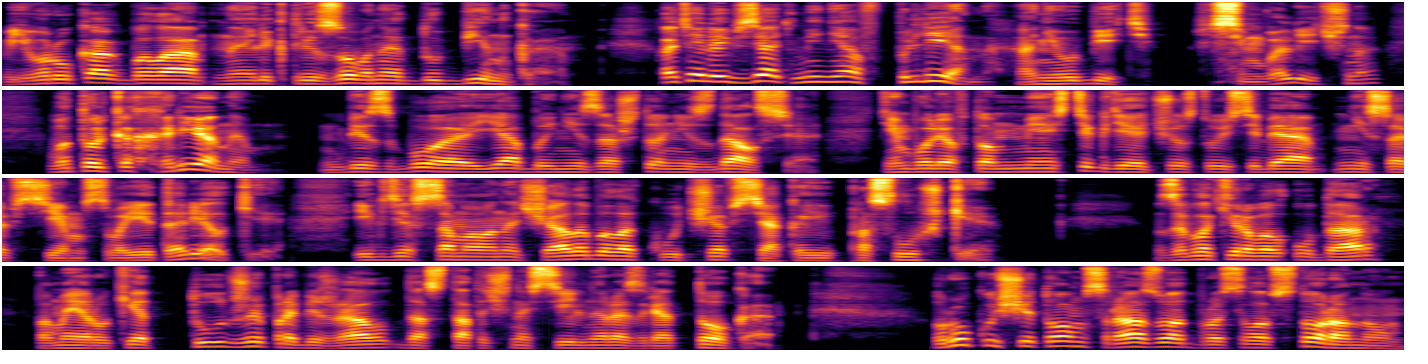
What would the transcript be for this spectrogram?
В его руках была наэлектризованная дубинка. Хотели взять меня в плен, а не убить. Символично. Вот только хрен им. Без боя я бы ни за что не сдался. Тем более в том месте, где я чувствую себя не совсем в своей тарелке. И где с самого начала была куча всякой прослушки. Заблокировал удар. По моей руке тут же пробежал достаточно сильный разряд тока. Руку щитом сразу отбросила в сторону.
